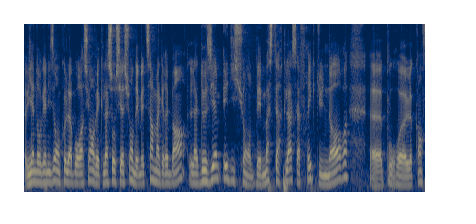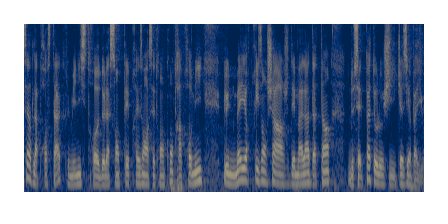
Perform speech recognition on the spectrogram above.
vient d'organiser en collaboration avec l'Association des médecins maghrébins la deuxième édition des Masterclass Afrique du Nord euh, pour euh, le cancer de la prostate. Le ministre de la Santé présent à cette rencontre a promis une meilleure prise en charge des malades atteints de cette pathologie. Jazia Bayou.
